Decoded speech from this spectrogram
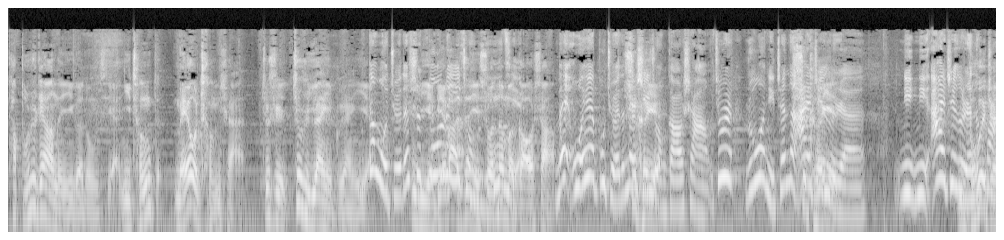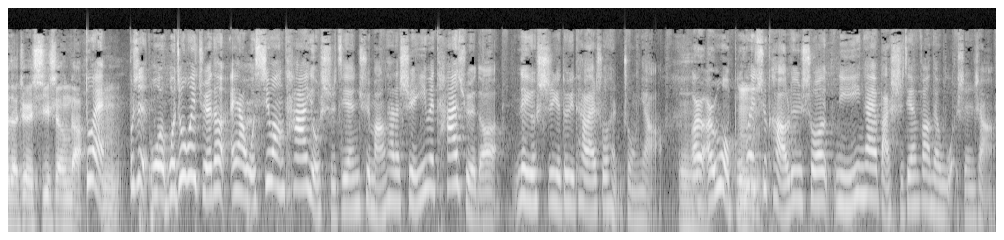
它不是这样的一个东西，你成没有成全，就是就是愿意不愿意。但我觉得是多了一种理己说那么高尚。没，我也不觉得那是一种高尚。就是如果你真的爱这个人，你你爱这个人不会觉得这是牺牲的，对，嗯，不是我，我就会觉得，哎呀，我希望他有时间去忙他的事业，因为他觉得那个事业对于他来说很重要，而而我不会去考虑说你应该把时间放在我身上。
